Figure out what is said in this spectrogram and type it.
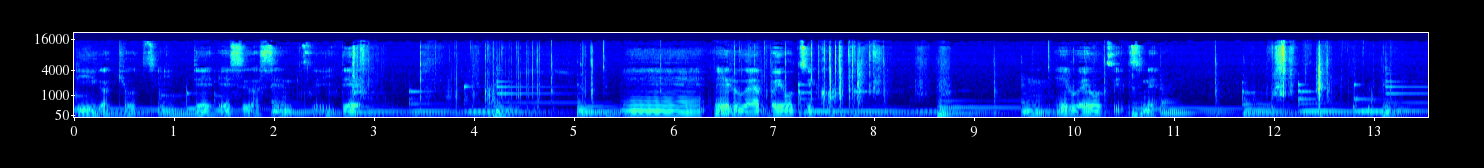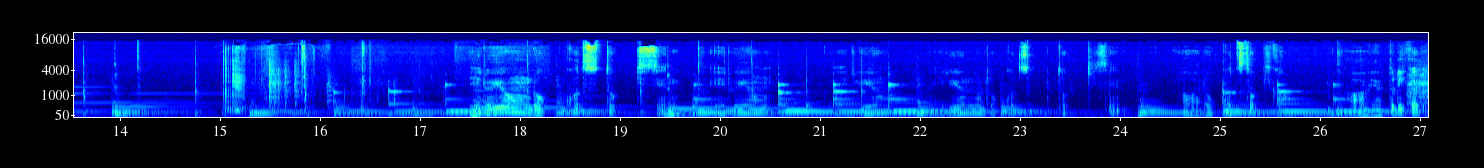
D が胸椎で S が仙椎でえー、L がやっぱ腰椎か。うん L が腰椎ですね。L4 肋骨突起センター L4L4 L4 の肋骨突起センターあ肋骨突起か。あやっと理解でき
